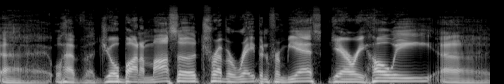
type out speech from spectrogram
uh, we'll have uh, Joe Bonamassa, Trevor Rabin from Yes, Gary Hoey, uh,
